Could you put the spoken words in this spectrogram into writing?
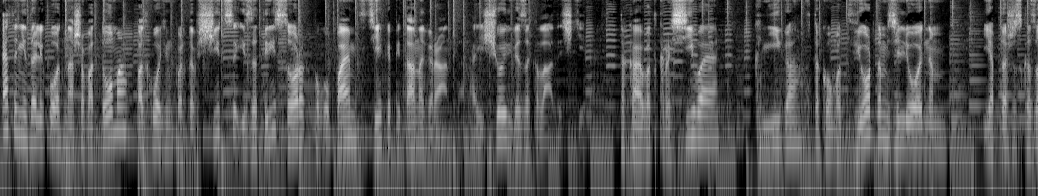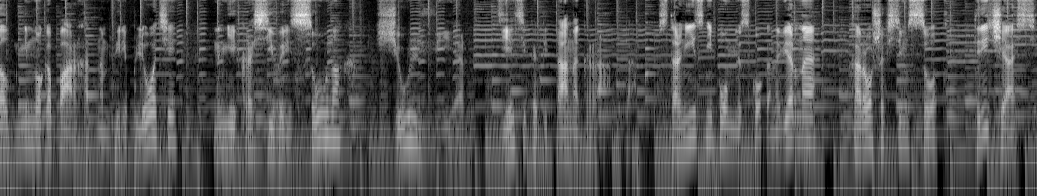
Это недалеко от нашего дома. Подходим к продавщице и за 3,40 покупаем детей капитана Гранта. А еще и две закладочки. Такая вот красивая книга в таком вот твердом зеленом, я бы даже сказал, немного бархатном переплете. На ней красивый рисунок. Жюль Верн. Дети капитана Гранта. Страниц не помню сколько, наверное, хороших 700. Три части.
